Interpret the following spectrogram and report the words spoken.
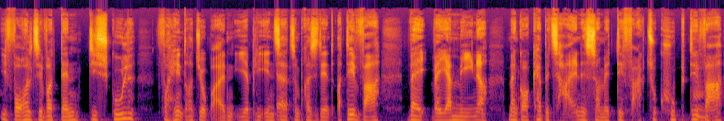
i forhold til, hvordan de skulle forhindre Joe Biden i at blive indsat ja. som præsident. Og det var, hvad, hvad jeg mener, man godt kan betegne som et de facto kup. Det mm. var,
